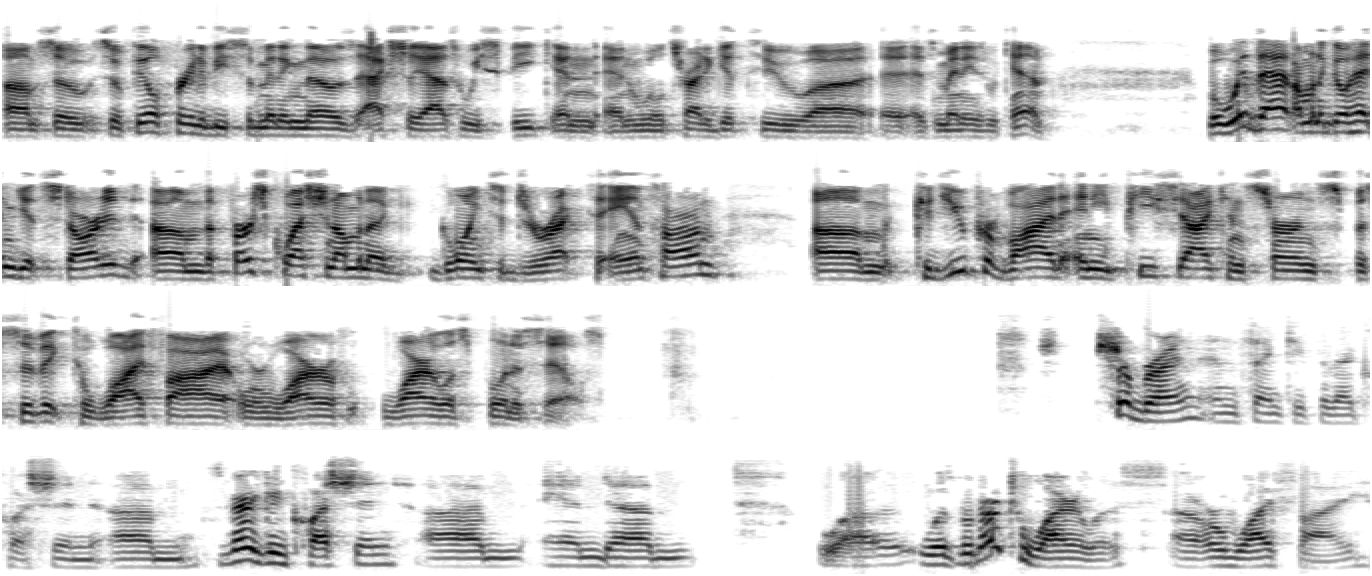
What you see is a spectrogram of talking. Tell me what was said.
Um, so, so feel free to be submitting those actually as we speak, and, and we'll try to get to uh, as many as we can. But with that, I'm going to go ahead and get started. Um, the first question I'm to, going to direct to Anton. Um, could you provide any PCI concerns specific to Wi-Fi or wire, wireless point of sales? Sure, Brian, and thank you for that question. Um, it's a very good question. Um, and with regard to wireless uh, or Wi-Fi,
